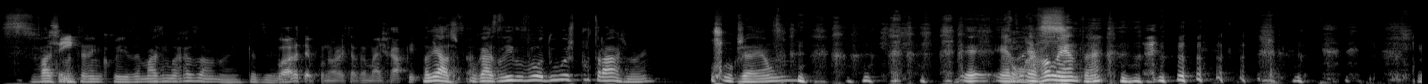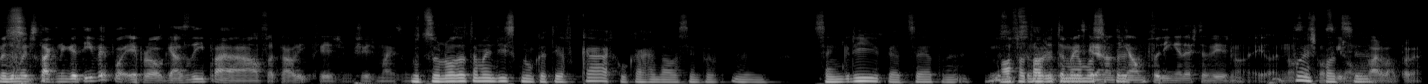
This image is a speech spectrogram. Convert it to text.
Se vai se manter em corrida, mais uma razão, não é? Quer dizer, Claro, até porque o Norris estava mais rápido. aliás, o Gasly levou duas por trás, não é? O que já é um. É, é, é valente, hein? Mas o meu destaque negativo é para, é para o Gasly e para a Alpha Tauri, que fez, fez mais um. O Tsunoda também disse que nunca teve carro, que o carro andava sempre eh, sem gripe, etc. Mas a Alpha Tauri também é se uma calhar não super- tinha almofadinha desta vez, não, é? Ele- não Pois, sei se conseguiram levar lá para.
